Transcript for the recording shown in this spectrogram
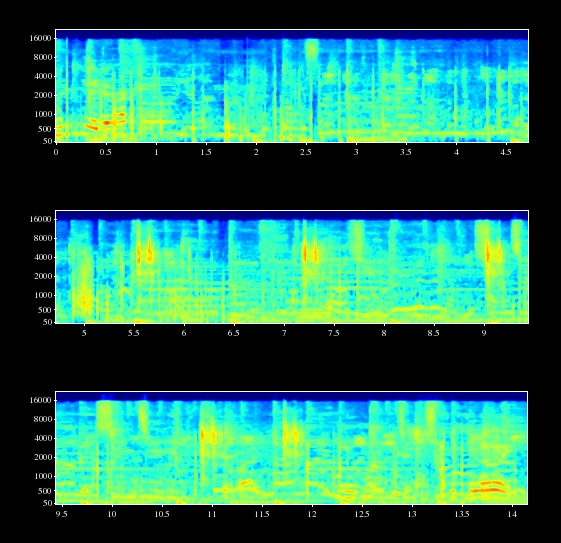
ไม่เจอเลยนะขุดไปเลย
